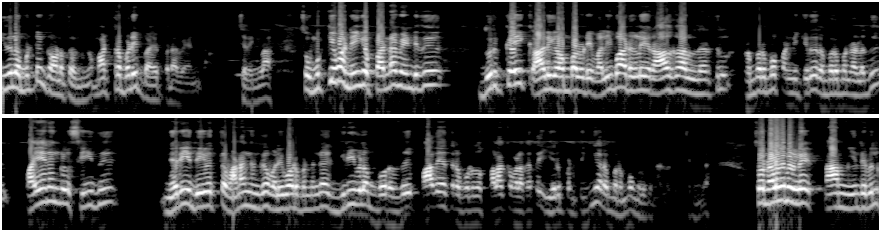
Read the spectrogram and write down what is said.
இதில் மட்டும் கவனத்தை வந்துங்க மற்றபடி பயப்பட வேண்டாம். சரிங்களா? ஸோ முக்கியமாக நீங்கள் பண்ண வேண்டியது துர்க்கை காளிகாம்பாளுடைய வழிபாடுகளை ராகுகால நேரத்தில் ரொம்ப ரொம்ப பண்ணிக்கிறது ரொம்ப ரொம்ப நல்லது. பயணங்கள் செய்து நிறைய தெய்வத்தை வணங்குங்க வழிபாடு பண்ணுங்க. கிரிவலம் போகிறது பாத யாத்திரை பழக்க வழக்கத்தை ஏற்படுத்திங்க ரொம்ப ரொம்ப உங்களுக்கு நல்லது. சரிங்களா? ஸோ நல்லவர்களே நாம் இன்றைவில்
